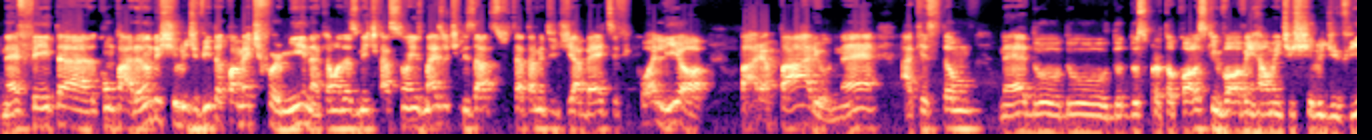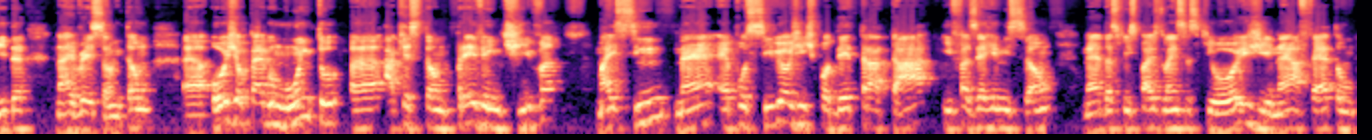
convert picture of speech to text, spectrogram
né, feita comparando o estilo de vida com a metformina, que é uma das medicações mais utilizadas no tratamento de diabetes, e ficou ali, ó, páreo a páreo, né? A questão né, do, do, do, dos protocolos que envolvem realmente o estilo de vida na reversão. Então, uh, hoje eu pego muito uh, a questão preventiva mas sim, né, é possível a gente poder tratar e fazer a remissão né, das principais doenças que hoje né, afetam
